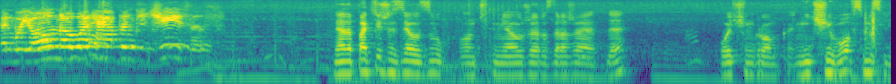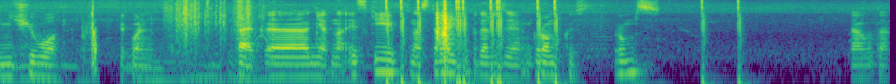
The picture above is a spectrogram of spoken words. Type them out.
And we all know what happened to Jesus. Надо потише сделать звук, он что-то меня уже раздражает, да? Очень громко. Ничего, в смысле ничего. Прикольно. Так, э, нет, на escape, настройки, подожди, громкость, румс. Да, вот так.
